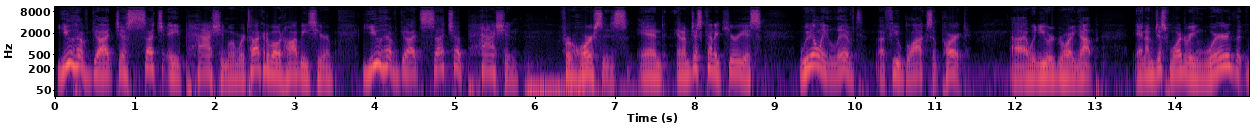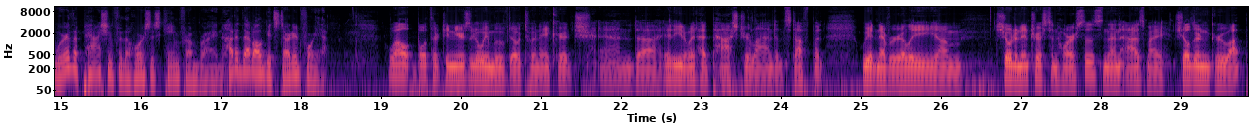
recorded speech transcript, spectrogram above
You have got just such a passion. When we're talking about hobbies here, you have got such a passion for horses. And, and I'm just kind of curious. We only lived a few blocks apart uh, when you were growing up. And I'm just wondering where the where the passion for the horses came from, Brian. How did that all get started for you? Well, about 13 years ago, we moved out to an acreage, and uh, it you know it had pasture land and stuff, but we had never really um, showed an interest in horses. And then as my children grew up,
